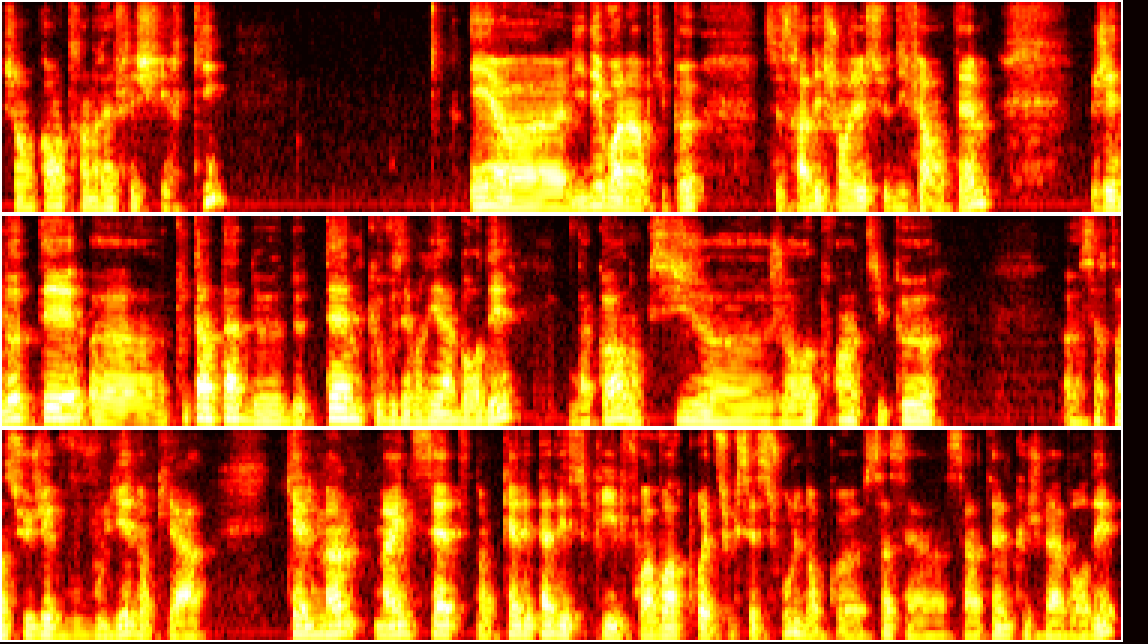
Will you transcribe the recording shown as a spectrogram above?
Suis encore en train de réfléchir qui. Et euh, l'idée, voilà un petit peu, ce sera d'échanger sur différents thèmes. J'ai noté euh, tout un tas de, thèmes que vous aimeriez aborder. D'accord? Donc si je, reprends un petit peu certains sujets que vous vouliez, donc il y a quel mindset, donc quel état d'esprit il faut avoir pour être successful? Donc euh, ça, c'est un, thème que je vais aborder.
